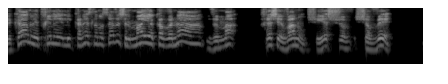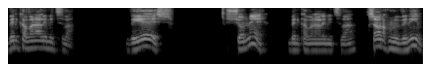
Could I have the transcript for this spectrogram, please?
וכאן הוא יתחיל להיכנס לנושא הזה של מהי הכוונה, ומה, אחרי שהבנו שיש שווה בין כוונה למצווה, ויש שונה בין כוונה למצווה, עכשיו אנחנו מבינים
